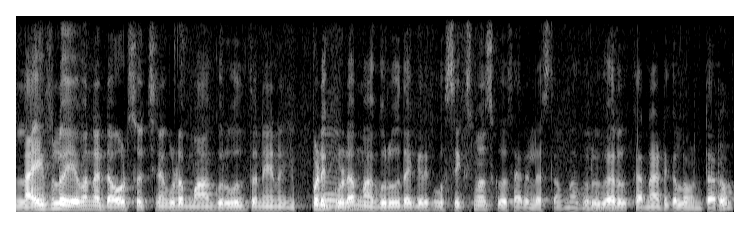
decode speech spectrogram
లైఫ్లో ఏమన్నా డౌట్స్ వచ్చినా కూడా మా గురువులతో నేను ఇప్పటికి కూడా మా గురువు దగ్గరికి ఒక సిక్స్ మంత్స్కి ఒకసారి వెళ్ళొస్తాం. మా గురువు గారు కర్ణాటకలో ఉంటారు.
